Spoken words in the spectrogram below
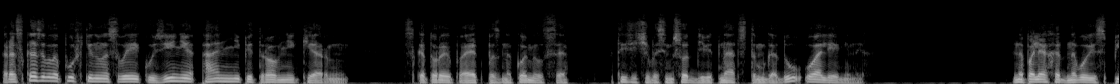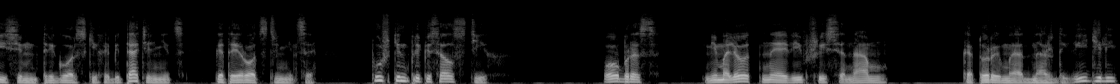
рассказывала Пушкину о своей кузине Анне Петровне Керн, с которой поэт познакомился в 1819 году у Олениных. На полях одного из писем тригорских обитательниц к этой родственнице Пушкин приписал стих «Образ, мимолетно явившийся нам, который мы однажды видели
